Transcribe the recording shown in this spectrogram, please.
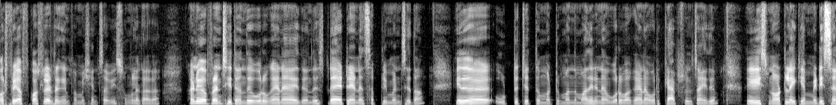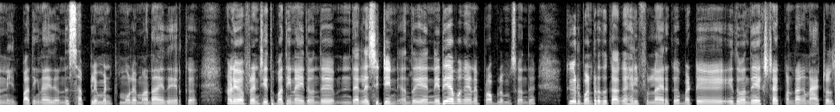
ஒரு ஃப்ரீ ஆஃப் காஸ்ட்ல ட்ரக் இன்ஃபர்மேஷன் சர்வீஸ் உங்களுக்காக. கண்டிப்பாக ஃப்ரெண்ட்ஸ் இது வந்து ஒரு வகையான இது வந்து டயட்டான சப்ளிமெண்ட்ஸ் தான் இது ஊட்டச்சத்து மற்றும் அந்த மாதிரியான ஒரு வகையான ஒரு கேப்சூல்ஸ் தான் இது. It is not like a medicine இது பார்த்திங்கன்னா இது வந்து சப்ளிமெண்ட் மூலமாக தான் இது இருக்குது கண்டிப்பாக ஃப்ரெண்ட்ஸ் இது பார்த்திங்கன்னா இது வந்து இந்த லெசிட்டின் வந்து நிறைய வகையான ப்ராப்ளம்ஸ் வந்து க்யூர் பண்ணுறதுக்காக ஹெல்ப்ஃபுல்லாக இருக்குது பட் இது வந்து எக்ஸ்ட்ராக்ட் பண்ணுறாங்க நேச்சுரல்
